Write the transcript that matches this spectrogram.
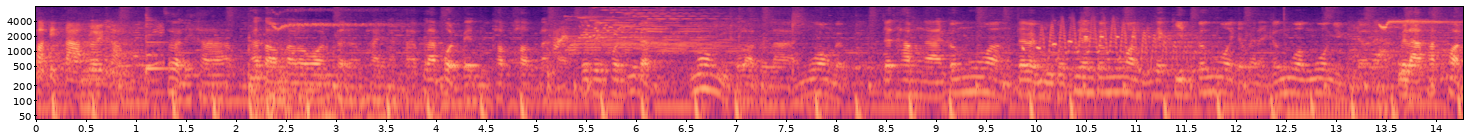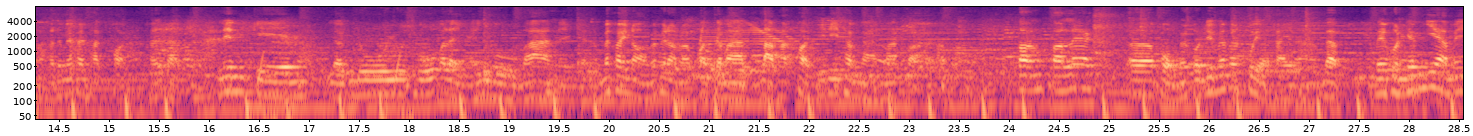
ฝากติดตามด้วยครับสวัสดีครับอะตอมนารวรเปิดอภัยนะครับ รับบทเป็นท็อปท็อปนะครับจะเป็นคนที่แบบง่วงอยู่ตลอดเวลา ง่วงแบบ จะทำงานก็ง่วง จะแบบอยู่กับเพื่อนก็ง่วง จะกินก็ง่วง จะไปไหนก็ง่วง ง่วงอย่างเดียวเลย เวลาพักผ่อนเขาจะไม่ค่อยพักผ่อนเขาจะแบบเล่นเกมหรือดู YouTube อะไรอย่างเงี้ย อยู่บ้านอะไรอย่างเงี้ย ไม่ค่อยนอน ไม่ค่อยนอนพักผ่อนจะมาหลับพักผ่อนที่ที่ทำงานมากกว่าครับ ตอนตอนแรกเออผมเป็นคนที่ไม่ค่อยคุยกับใครนะครับแบบเป็นคนเงียบๆไม่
